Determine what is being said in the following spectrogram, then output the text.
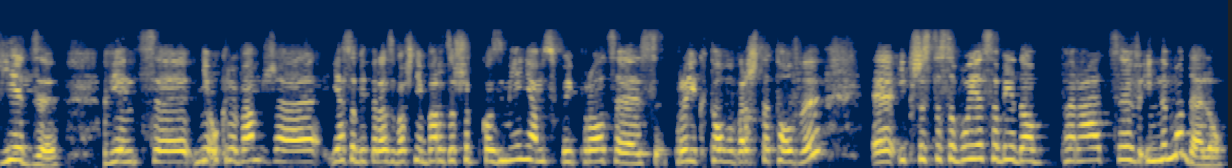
wiedzy. Więc e, nie ukrywam, że ja sobie teraz właśnie bardzo szybko zmieniam swój proces projektowo-warsztatowy e, i przystosowuję sobie do pracy w innym modelu.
